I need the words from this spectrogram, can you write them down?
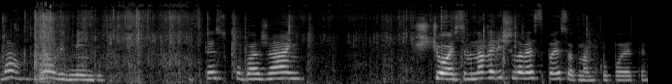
Да, знову від Мінді. В списку бажань щось. Вона вирішила весь список нам купити.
